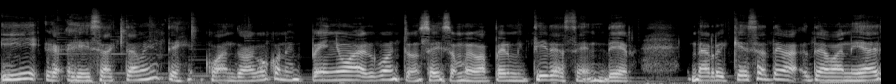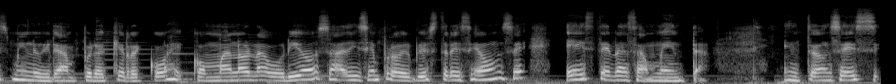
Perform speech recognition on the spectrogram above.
Y eh, exactamente, cuando hago con empeño algo, entonces eso me va a permitir ascender. Las riquezas de, de vanidad disminuirán, pero el que recoge con mano laboriosa, dicen Proverbios 13:11, este las aumenta. Entonces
